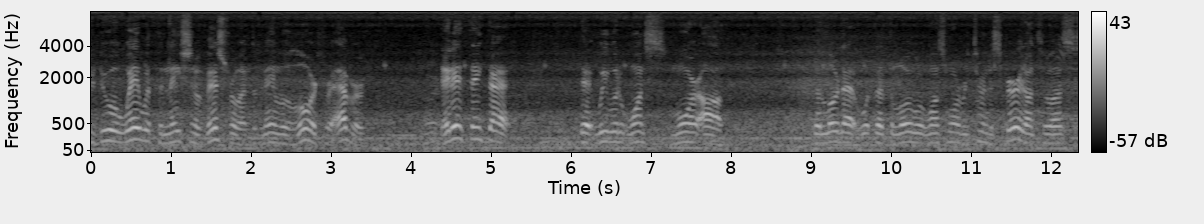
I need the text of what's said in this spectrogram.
to do away with the nation of Israel in the name of the Lord forever. They didn't think that that we would once more uh, the Lord that that the Lord would once more return the Spirit unto us,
